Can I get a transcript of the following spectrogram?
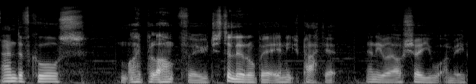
And of course, my plant food, just a little bit in each packet. Anyway, I'll show you what I mean.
